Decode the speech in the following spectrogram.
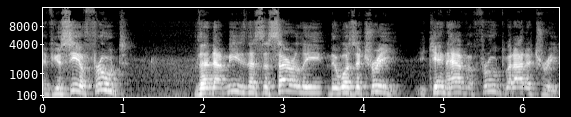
if you see a fruit, then that means necessarily there was a tree. You can't have a fruit without a tree.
